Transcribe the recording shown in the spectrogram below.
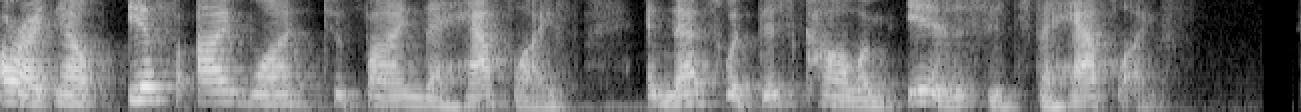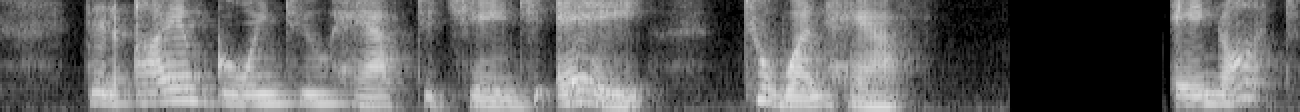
All right, now if I want to find the half-life, and that's what this column is, it's the half-life, then I am going to have to change A to 1 half A naught.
